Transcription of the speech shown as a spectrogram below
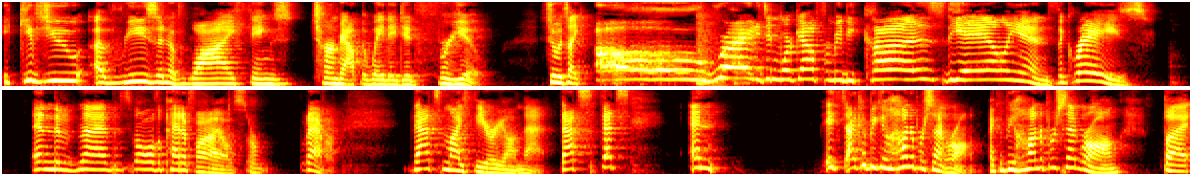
it gives you a reason of why things turned out the way they did for you. So it's like, oh, right, it didn't work out for me because the aliens, the grays, and the, uh, all the pedophiles or whatever. That's my theory on that. That's that's and it's I could be 100% wrong. I could be 100% wrong, but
